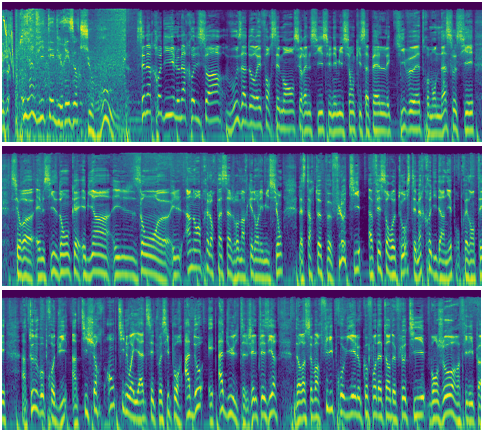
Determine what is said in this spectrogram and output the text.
Rouge. L'invité du réseau. Sur Rouge. C'est mercredi, le mercredi soir, vous adorez forcément sur M6 une émission qui s'appelle Qui veut être mon associé sur euh, M6. Donc, eh bien, ils ont euh, un an après leur passage remarqué dans l'émission, la start-up Flotti a fait son retour. C'était mercredi dernier pour présenter un tout nouveau produit, un t-shirt anti-noyade, cette fois-ci pour ados et adultes. J'ai le plaisir de recevoir Philippe Rouvier, le cofondateur de Flotti. Bonjour Philippe.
